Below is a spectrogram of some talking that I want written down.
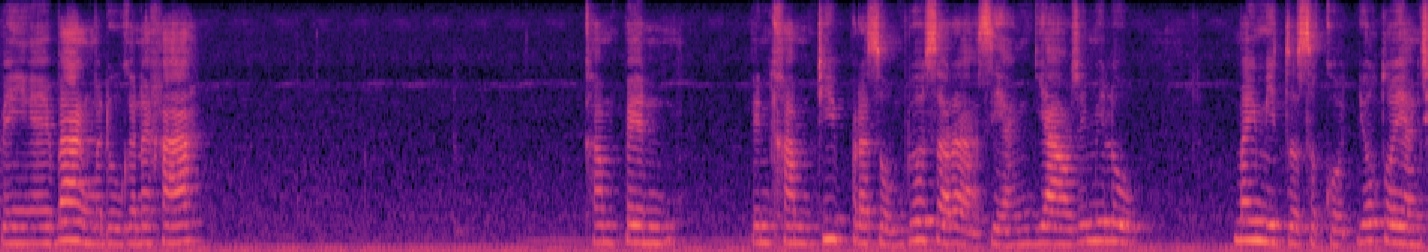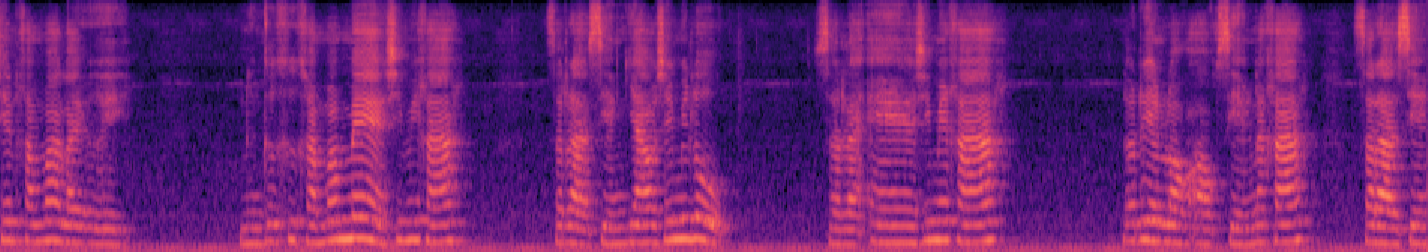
เป็นยังไงบ้างมาดูกันนะคะคำเป็นเป็นคำที่ผสมด้วยสระเสียงยาวใช่ไหมลูก ไม่มีตัวสะกดยกตัวอย่างเช่นคำว่าอะไรเอ่ยหนึ่งก็คือคำว่าแม่ใช่ไหมคะ สระเสียงยาวใช่ไหมลูก สระแอใช่ไหมคะ นักเรียนลองออกเสียงนะคะ สระเสียง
